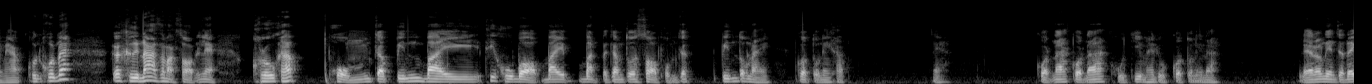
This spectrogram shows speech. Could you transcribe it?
ไหมครับ คุณคุณไหมก็คือหน้าสมัครสอบนี่แหละ ครูครับ ผมจะปริ้นใบที่ครูบอกใบบัตรประจำตัวสอบ ผมจะปริ้นตรงไหน กดตรงนี้ครับเนี่ยกดนะกดนะครูจิ้มให้ดูกดตรงนี้นะ แล้วนักเรียนจะได้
